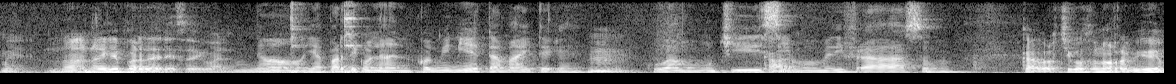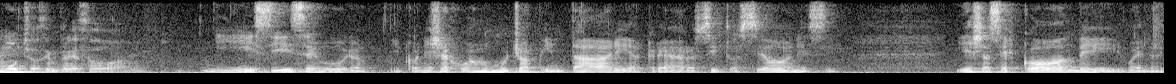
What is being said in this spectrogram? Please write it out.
No, no hay que perder eso igual. no, y aparte con, la, con mi nieta Maite que Mm. jugamos muchísimo, Claro. me disfrazo. Claro, los chicos uno revive mucho siempre eso. a mí. Y sí, seguro. Y con ella jugamos mucho a pintar y a crear situaciones y, y ella se esconde y bueno, y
